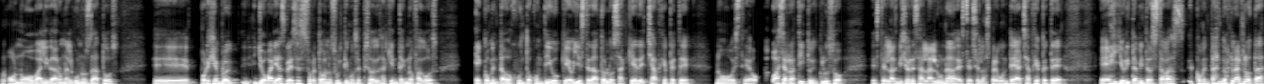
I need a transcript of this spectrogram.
o no validaron algunos datos. Eh, por ejemplo, yo varias veces, sobre todo en los últimos episodios aquí en Tecnófagos, he comentado junto contigo que hoy este dato lo saqué de ChatGPT, ¿no? Este, o, hace ratito incluso este, las misiones a la luna, este, se las pregunté a ChatGPT eh, y ahorita mientras estabas comentando la nota,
